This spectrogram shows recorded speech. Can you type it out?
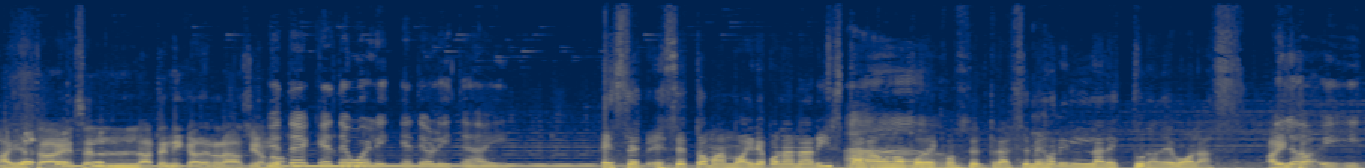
Ahí está, esa es la técnica de relajación, ¿Qué ¿no? te, qué te, hueli- qué te oliste ahí? Ese, ese tomando aire por la nariz para Ah. uno poder concentrarse mejor en la lectura de bolas. Ahí y lo- está. y- y-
